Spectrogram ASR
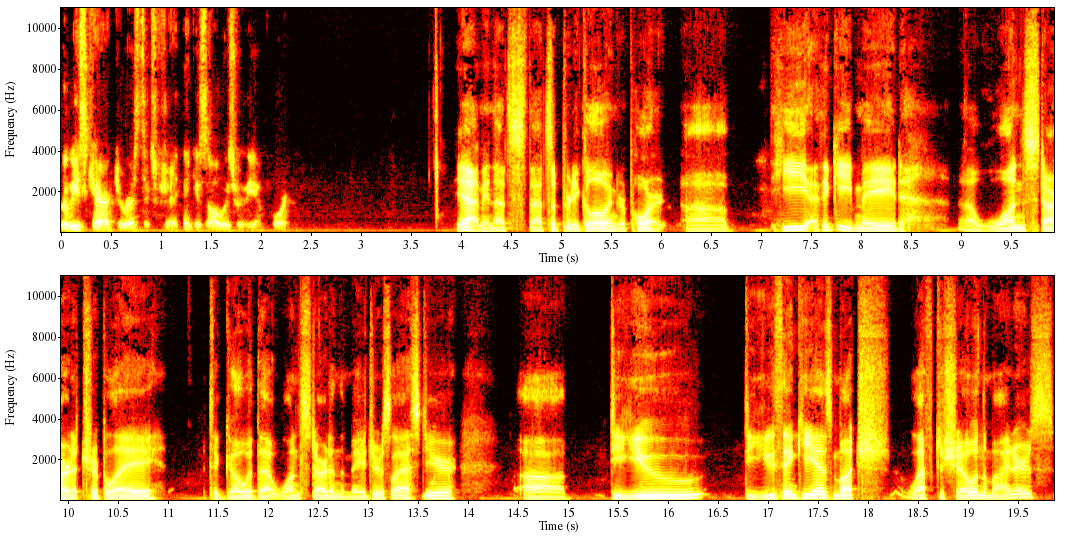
release characteristics, which I think is always really important. Yeah, I mean that's that's a pretty glowing report. Uh, he, I think he made uh, one start at AAA to go with that one start in the majors last year. Uh, do you do you think he has much left to show in the minors?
